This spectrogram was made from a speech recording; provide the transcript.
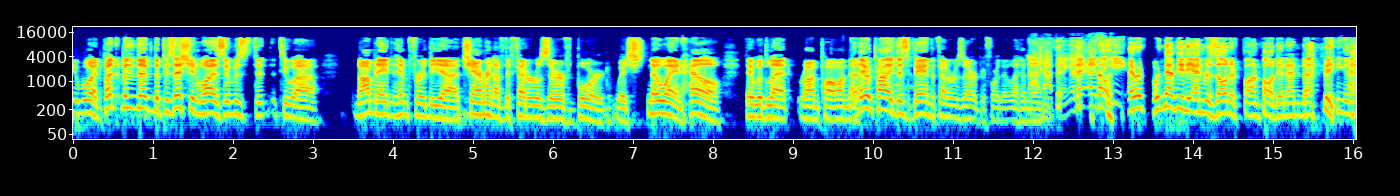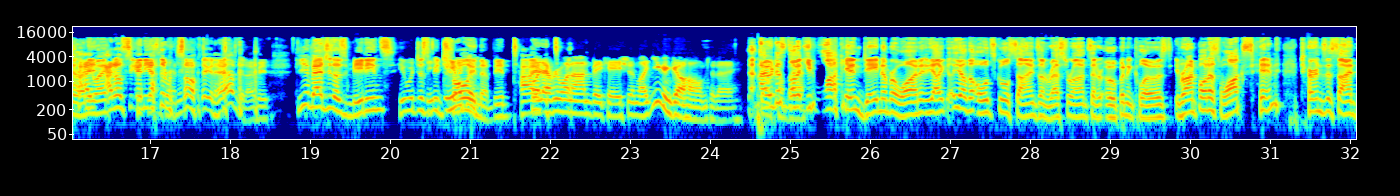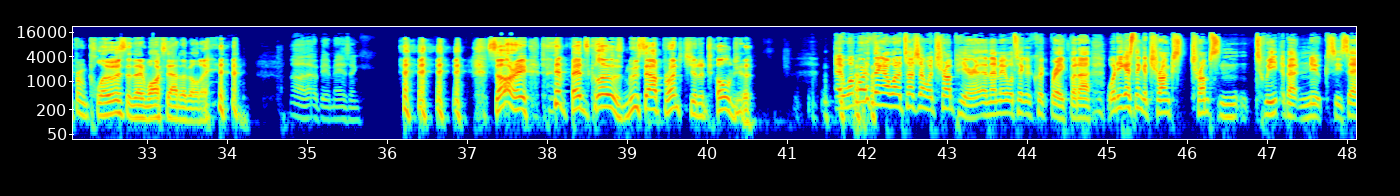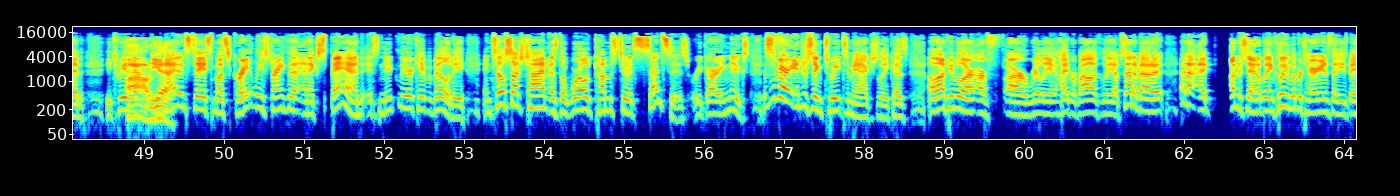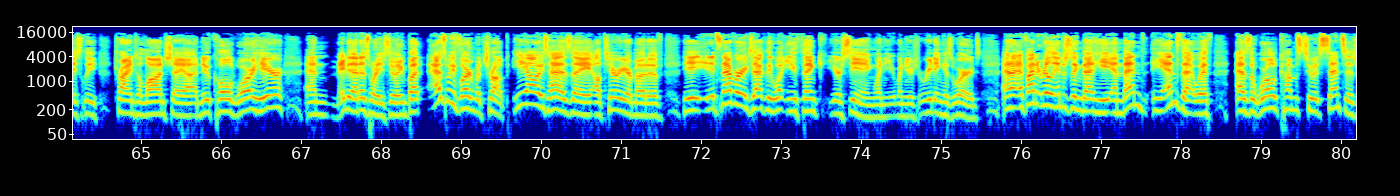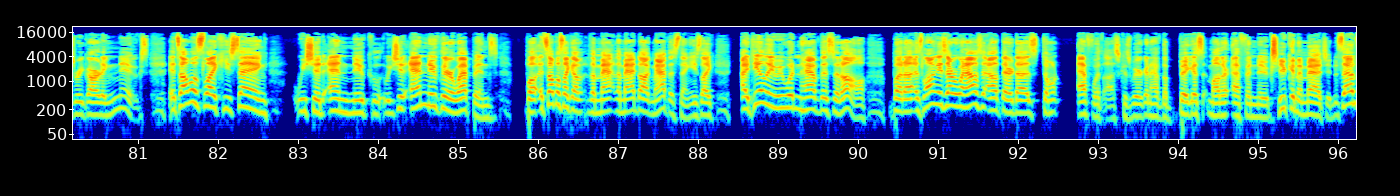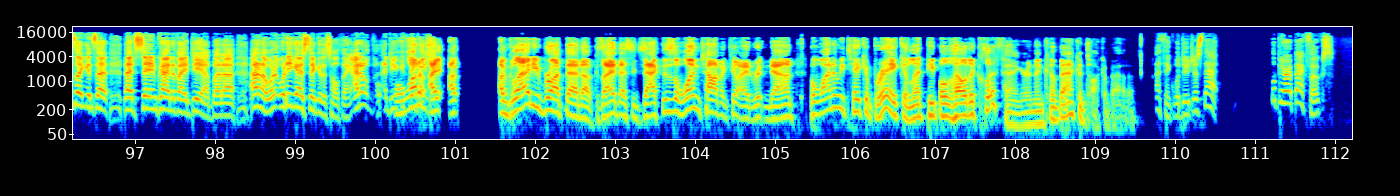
It would, but, but the the position was it was to, to uh, nominate him for the uh, chairman of the Federal Reserve Board, which no way in hell they would let Ron Paul on that. No. They would probably disband the Federal Reserve before they let him. Not on. happening. And I, I think he, would, wouldn't that be the end result if Ron Paul did end up being in there anyway? I, I don't see any other result that could happen. I mean, can you imagine those meetings? He would just be he trolling them the entire. Put everyone time. on vacation. Like you can go home today. Don't I would just love back. it. He'd walk in day number one, and like you know the old school signs on restaurants that are open and closed. Ron Paul just walks in, turns the sign from closed, and then walks out of the building. oh, that would be amazing. Sorry, Fed's closed. Moose out front should have told you. And one more thing I want to touch on with Trump here, and then maybe we'll take a quick break. But uh, what do you guys think of Trump's Trump's n- tweet about nukes? He said he tweeted out Oh, the yeah. United States must greatly strengthen and expand its nuclear capability until such time as the world comes to its senses regarding nukes. This is a very interesting tweet to me, actually, because a lot of people are are are really hyperbolically upset about it, and I. I Understandably, including libertarians, that he's basically trying to launch a, uh, new Cold War here, and maybe that is what he's doing. But as we've learned with Trump, he always has a ulterior motive. He it's never exactly what you think you're seeing when you when you're reading his words. And I find it really interesting that he and then he ends that with as the world comes to its senses regarding nukes. It's almost like he's saying we should end nuclear we should end nuclear weapons. But it's almost like a, the Matt, the Mad Dog Mattis thing. He's like, ideally, we wouldn't have this at all. But uh, as long as everyone else out there does, don't f with us because we're gonna have the biggest mother effing nukes you can imagine. It sounds like it's that that same kind of idea. But uh, I don't know. What, what do you guys think of this whole thing? I don't. Do you Well, think why he's- I, I, I'm glad you brought that up because I had that's exact. This is the one topic too I had written down. But why don't we take a break and let people held a cliffhanger and then come back and talk about it? I think we'll do just that. We'll be right back, folks.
